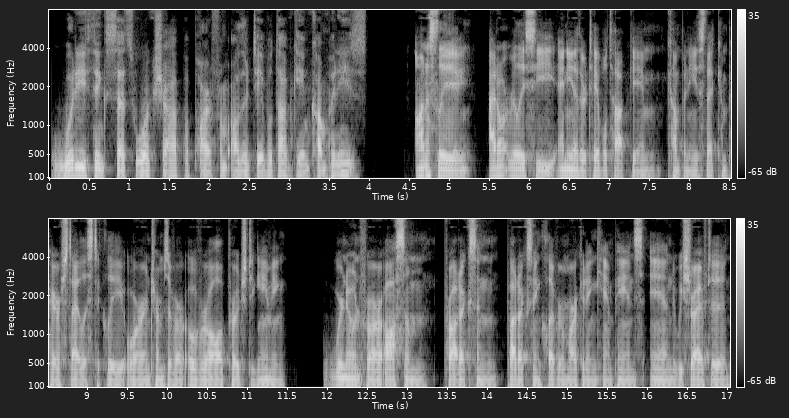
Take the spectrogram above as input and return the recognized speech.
What do you think sets Workshop apart from other tabletop game companies? Honestly, I don't really see any other tabletop game companies that compare stylistically or in terms of our overall approach to gaming. We're known for our awesome products and products and clever marketing campaigns, and we strive to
